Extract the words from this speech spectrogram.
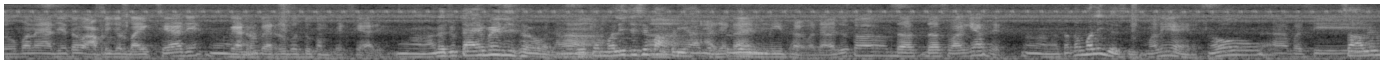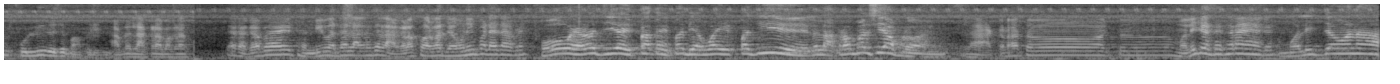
તો પણ આજે તો આપણી જોડે બાઇક છે આજે. પેટ્રોલ પેટ્રોલ બધું કમ્પ્લીટ છે આજે. અને જો ટાઈમે નહીં થયો તો મળી જશે પાપડી હા, આજે ટાઈમ નહીં થયો બધા હજુ તો 10 10 વાગ્યા છે. તો તો મળી જશે. મળી જાય ઓ આ પછી સાલે ફૂલી જશે પાપડી. આપણે લાકડા બાકડા. એ રઘાભાઈ ઠંડી વધારે લાગે છે. લાકડા ફરવા જવું નહીં પડે આપણે? હો હેડો જઈએ એપા કઈ પા બેહવા એક પા જઈએ એટલે લાકડા મળશે આપણો લાકડા તો તો મળી જશે ખરા આગળ? મળી જ જવાના.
